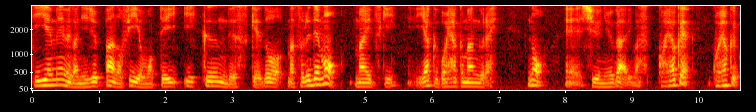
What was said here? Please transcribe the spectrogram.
DMM が20%のフィーを持っていくんですけど、まあ、それでも毎月約500万ぐらいの、収入があります。500円？500よ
